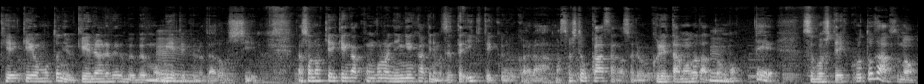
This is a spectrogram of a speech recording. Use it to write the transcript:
経験をもとに受け入れられる部分も見えてくるだろうし、その経験が今後の人間関係にも絶対生きてくるから、まあ、そしてお母さんがそれをくれたものだと思って過ごしていくことがその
